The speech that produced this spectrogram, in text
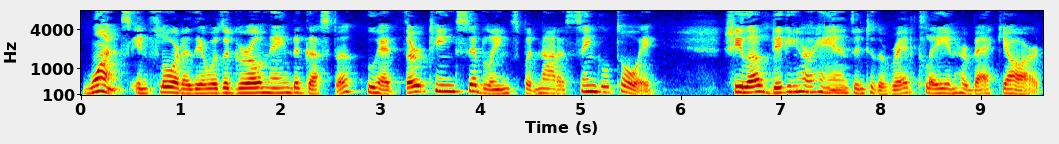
Once in Florida, there was a girl named Augusta who had 13 siblings but not a single toy. She loved digging her hands into the red clay in her backyard.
